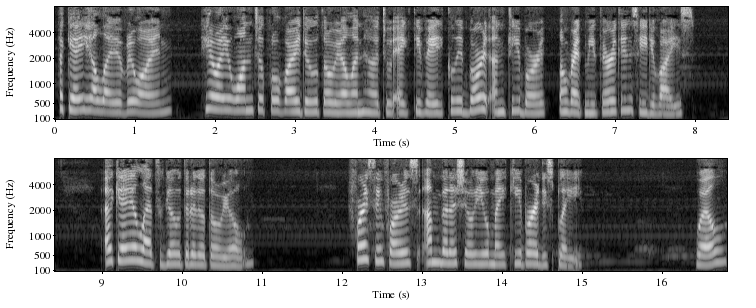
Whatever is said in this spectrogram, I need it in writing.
Okay, hello everyone. Here I want to provide a tutorial on how to activate clipboard on keyboard on Redmi 13C device. Okay, let's go to the tutorial. First thing first, I'm gonna show you my keyboard display. Well,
